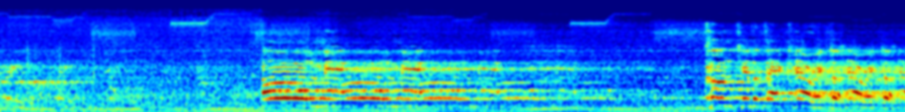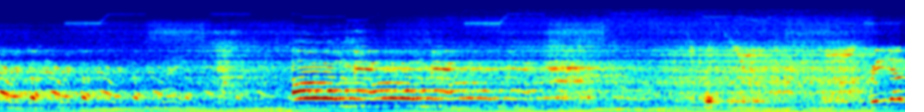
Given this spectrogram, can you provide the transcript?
dream. All men, all men, all men. Content of their character, character, character, character, character. All men, all men, all men. Freedom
